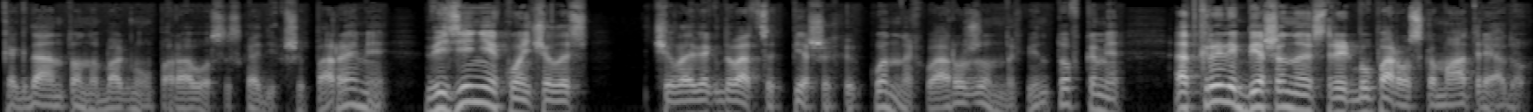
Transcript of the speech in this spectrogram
Когда Антон обогнул паровоз, исходивший парами, везение кончилось. Человек двадцать пеших и конных, вооруженных винтовками, открыли бешеную стрельбу по русскому отряду.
